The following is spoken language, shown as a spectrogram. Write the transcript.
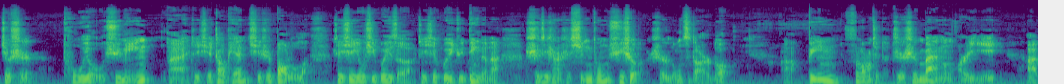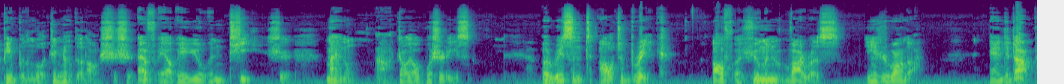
就是 徒有虚名，哎，这些照片其实暴露了这些游戏规则，这些规矩定的呢，实际上是形同虚设，是聋子的耳朵，啊，being flaunted 只是卖弄而已，啊，并不能够真正得到实施。F L A U N T 是卖弄啊，招摇过市的意思。A recent outbreak of a human virus in Rwanda ended up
